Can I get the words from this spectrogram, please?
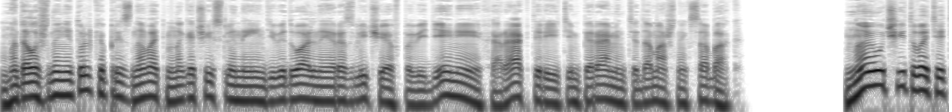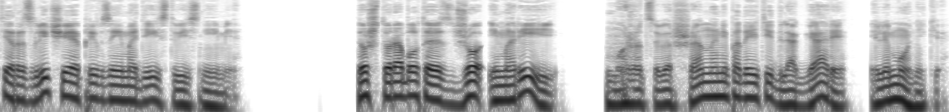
Мы должны не только признавать многочисленные индивидуальные различия в поведении, характере и темпераменте домашних собак, но и учитывать эти различия при взаимодействии с ними. То, что работает с Джо и Марией, может совершенно не подойти для Гарри или Моники.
